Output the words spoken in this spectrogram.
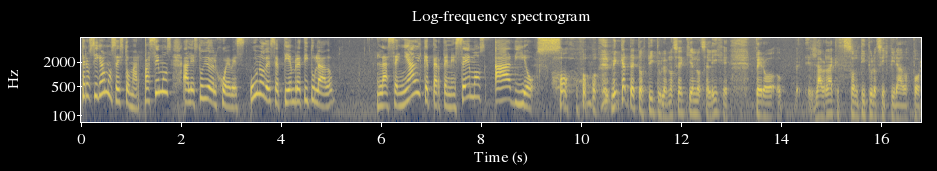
pero sigamos esto, Mar. Pasemos al estudio del jueves, 1 de septiembre, titulado la señal que pertenecemos a Dios. Oh, oh, oh. Me encantan estos títulos, no sé quién los elige, pero la verdad que son títulos inspirados por,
